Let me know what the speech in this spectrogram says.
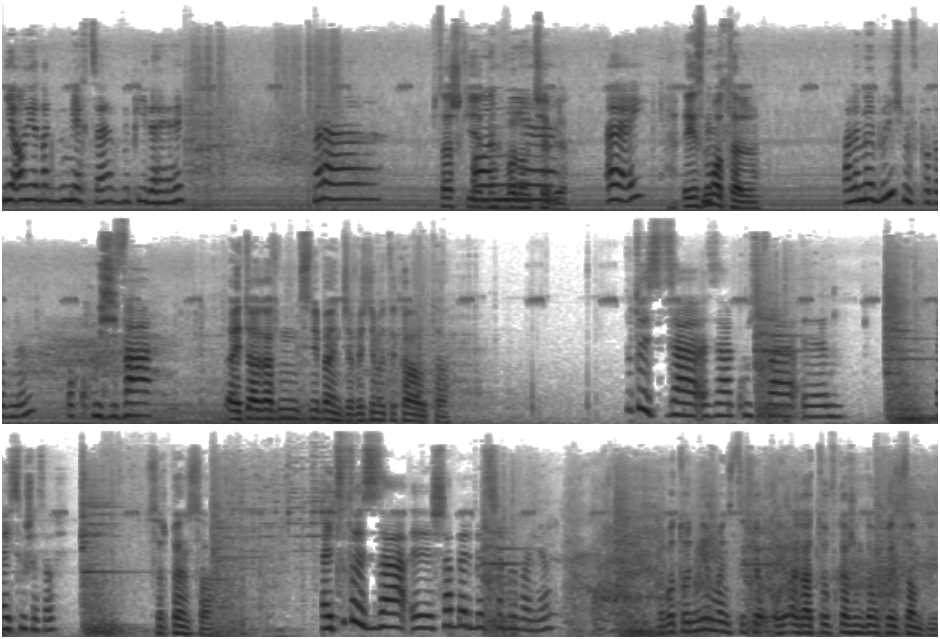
Nie, on jednak mnie chce. Wypida jej. Nara. Ptaszki O jednak wolą nie. ciebie. Ej, Ej, Jest motel. ale my byliśmy w podobnym. O kuźwa. Ej, to Aga, nic nie będzie, weźmiemy tylko auta. Co to jest za, za kuźwa... Ym... Ej, słyszę coś. Serpensa. Ej, co to jest za y, szaber bez szabrowania? No bo tu nie ma nic takiego... Ej, Aga, tu w każdym domku jest zombie.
